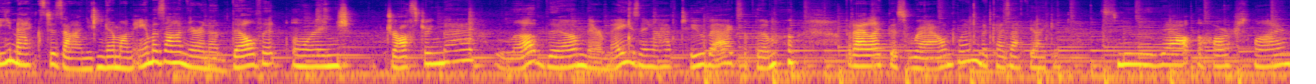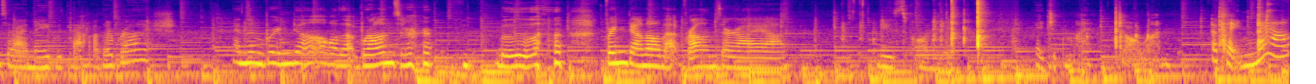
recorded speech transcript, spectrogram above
Emax Design. You can get them on Amazon. They're in a velvet orange drawstring bag. Love them. They're amazing. I have two bags of them. but I like this round one because I feel like it smooths out the harsh lines that I made with that other brush. And then bring down all that bronzer. bring down all that bronzer I uh, used on the edge of my jawline. Okay, now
